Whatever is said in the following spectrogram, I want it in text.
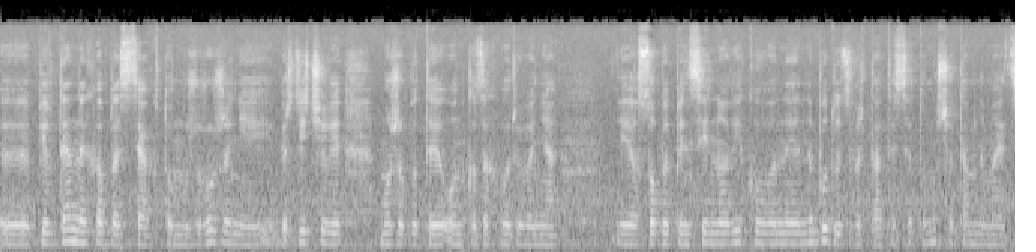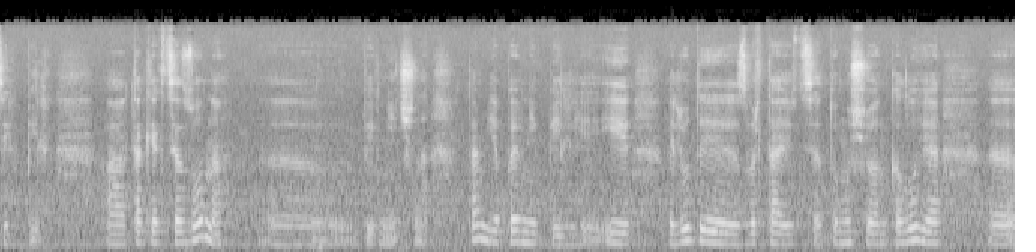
е, південних областях, в тому ж Ружині і Бердічеві, може бути онкозахворювання і особи пенсійного віку, вони не будуть звертатися, тому що там немає цих пільг. А так як ця зона е, північна, там є певні пільги. І люди звертаються, тому що онкологія, е,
